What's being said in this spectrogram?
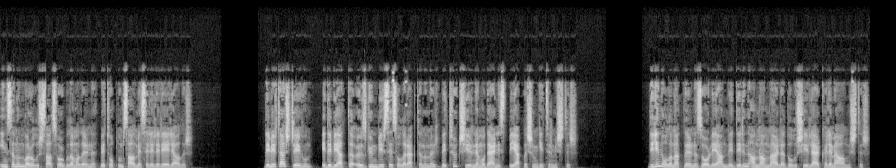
insanın varoluşsal sorgulamalarını ve toplumsal meseleleri ele alır. Demirtaş Ceyhun, edebiyatta özgün bir ses olarak tanınır ve Türk şiirine modernist bir yaklaşım getirmiştir. Dilin olanaklarını zorlayan ve derin anlamlarla dolu şiirler kaleme almıştır.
